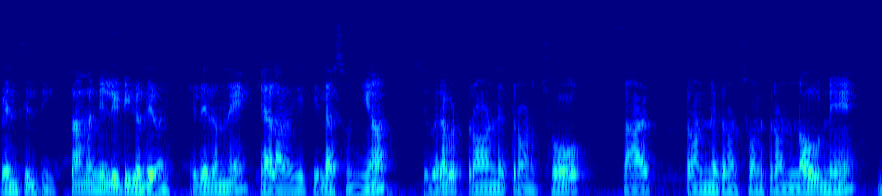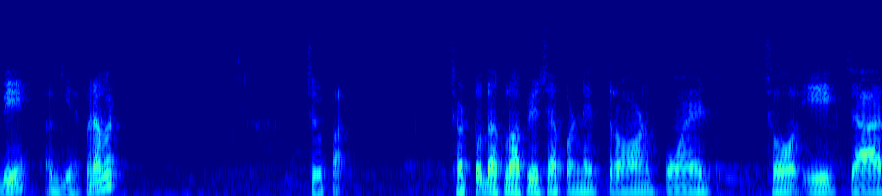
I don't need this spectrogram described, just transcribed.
પેન્સિલથી સામાન્ય લીટી કરી દેવાની. એટલે તમને ખ્યાલ આવે કે કેટલા શૂન્ય છે. બરાબર? ત્રણ ને ત્રણ છ, સાત, ત્રણ ને ત્રણ છ ને ત્રણ, નવ ને બે, અગિયાર. બરાબર? ચલો પા છઠ્ઠો દાખલો આપ્યો છે આપણને ત્રણ પોઈન્ટ છ એક ચાર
